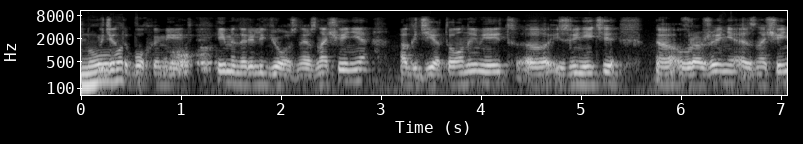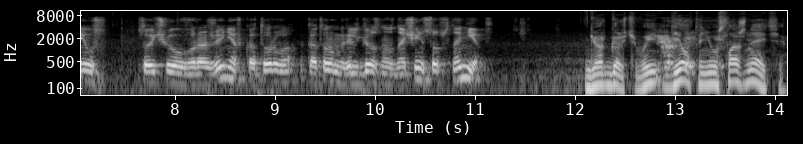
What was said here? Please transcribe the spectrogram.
Ну, где-то вот... Бог имеет именно религиозное значение, а где-то он имеет, э, извините, выражение, значение устойчивого выражения, в которого, в котором религиозного значения, собственно, нет. Георгий Георгиевич, вы дело-то не усложняйте,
